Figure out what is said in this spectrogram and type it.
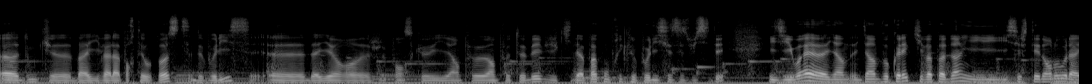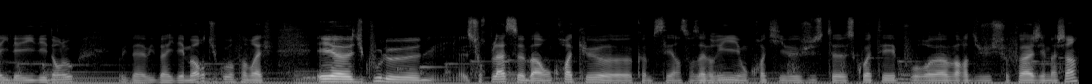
Euh, donc bah, il va l'apporter au poste de police. D'ailleurs, je pense qu'il est un peu, un peu teubé vu qu'il n'a pas compris que le policier s'est suicidé. Il dit ouais, il y, a un- de vos collègues qui va pas bien, il, s'est jeté dans l'eau là, il est, il est dans l'eau. Oui bah oui bah il est mort du coup. Enfin bref. Et du coup le sur place, bah on croit que comme c'est un sans-abri, on croit qu'il veut juste squatter pour avoir du chauffage et machin.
